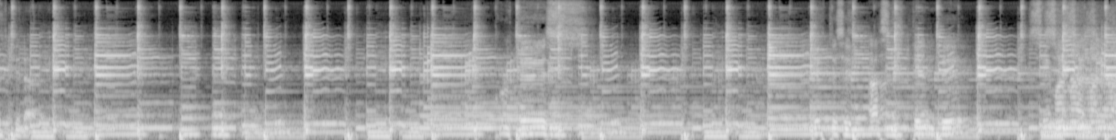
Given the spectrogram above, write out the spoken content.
Estelar. Con ustedes, este es el asistente semanal.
